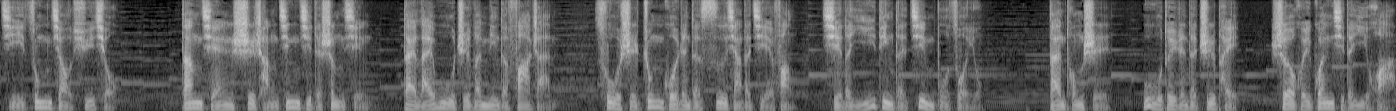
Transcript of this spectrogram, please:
及宗教需求。当前市场经济的盛行，带来物质文明的发展，促使中国人的思想的解放，起了一定的进步作用。但同时，物对人的支配，社会关系的异化，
